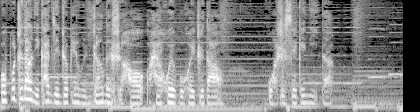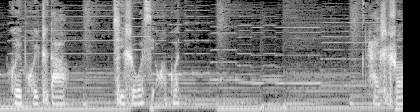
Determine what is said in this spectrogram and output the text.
我不知道你看见这篇文章的时候，还会不会知道我是写给你的？会不会知道，其实我喜欢过你？还是说，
